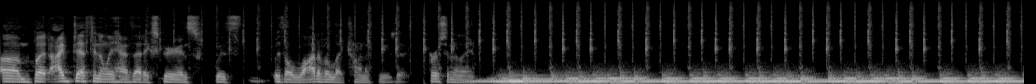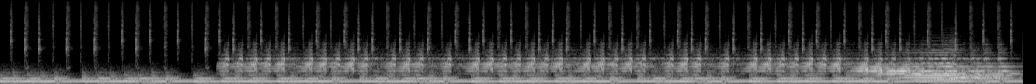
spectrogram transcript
Um, but I definitely have that experience with with a lot of electronic music personally. Thank you.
